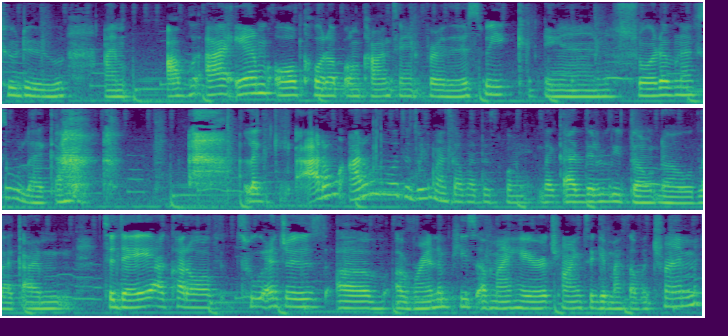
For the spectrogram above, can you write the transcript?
to do. I'm, I, I am all caught up on content for this week and sort of next, like, like i don't i don't know what to do with myself at this point. Like i literally don't know. Like i'm today i cut off two inches of a random piece of my hair trying to give myself a trim.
